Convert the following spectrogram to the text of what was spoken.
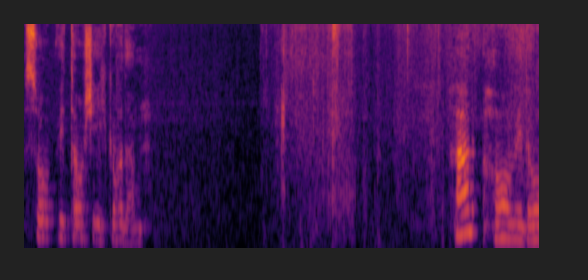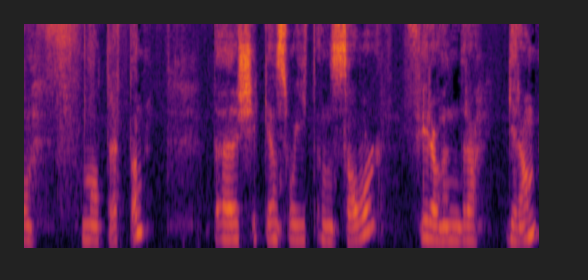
Så vi tar och kikar på den. Här har vi då maträtten. Det är chicken sweet and sour, 400 gram.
